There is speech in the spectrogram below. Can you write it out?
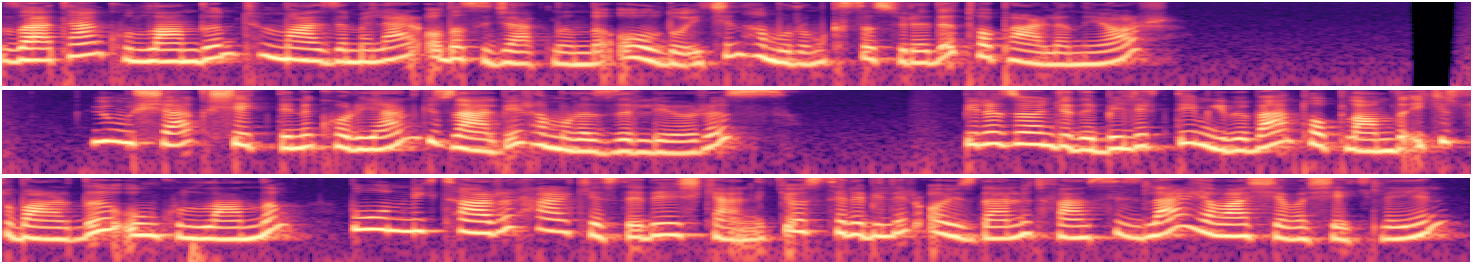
Zaten kullandığım tüm malzemeler oda sıcaklığında olduğu için hamurum kısa sürede toparlanıyor. Yumuşak, şeklini koruyan güzel bir hamur hazırlıyoruz. Biraz önce de belirttiğim gibi ben toplamda 2 su bardağı un kullandım. Bu un miktarı herkeste değişkenlik gösterebilir. O yüzden lütfen sizler yavaş yavaş ekleyin.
